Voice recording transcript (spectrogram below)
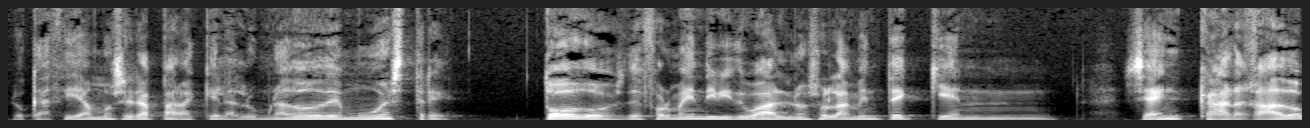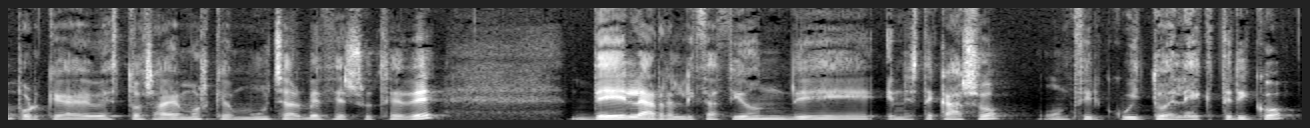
lo que hacíamos era para que el alumnado demuestre todos, de forma individual, no solamente quien se ha encargado, porque esto sabemos que muchas veces sucede, de la realización de, en este caso, un circuito eléctrico,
